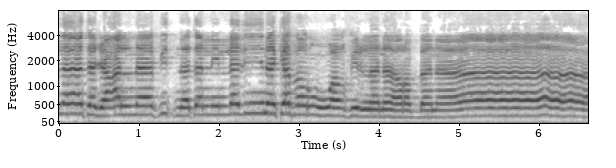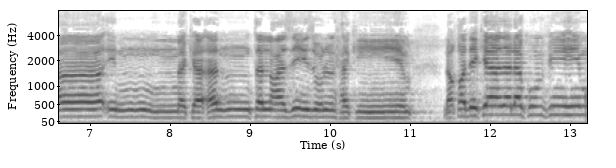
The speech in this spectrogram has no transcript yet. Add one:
لا تجعلنا فتنة للذين كفروا واغفر لنا ربنا إنك أنت العزيز الحكيم. لقد كان لكم فيهم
